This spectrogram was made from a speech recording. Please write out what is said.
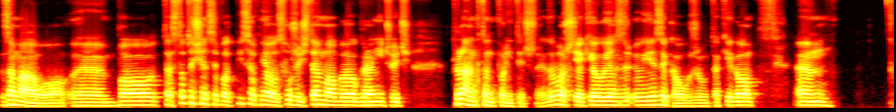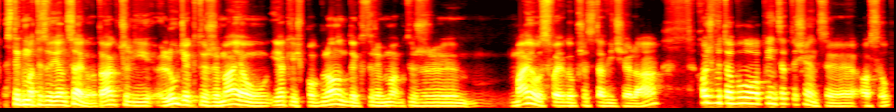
za mało, e, bo te 100 tysięcy podpisów miało służyć temu, aby ograniczyć plankton polityczny. Zobaczcie, jakiego języ- języka użył, takiego stygmatyzującego, tak? Czyli ludzie, którzy mają jakieś poglądy, ma, którzy mają swojego przedstawiciela, choćby to było 500 tysięcy osób,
